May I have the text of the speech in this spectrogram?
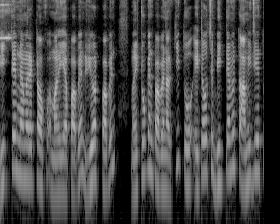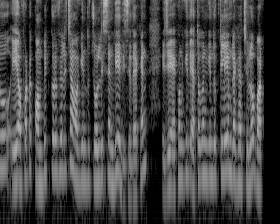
বিগ টাইম নামের একটা অফার মানে ইয়া পাবেন রিওয়ার্ড পাবেন মানে টোকেন পাবেন আর কি তো এটা হচ্ছে বিগ টাইমে তো আমি যেহেতু এই অফারটা কমপ্লিট করে ফেলেছি আমার কিন্তু চল্লিশ সেন্ট দিয়ে দিছে, দেখেন। এই যে এখন কিন্তু, এতক্ষণ কিন্তু ক্লেম লেখা ছিল বাট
